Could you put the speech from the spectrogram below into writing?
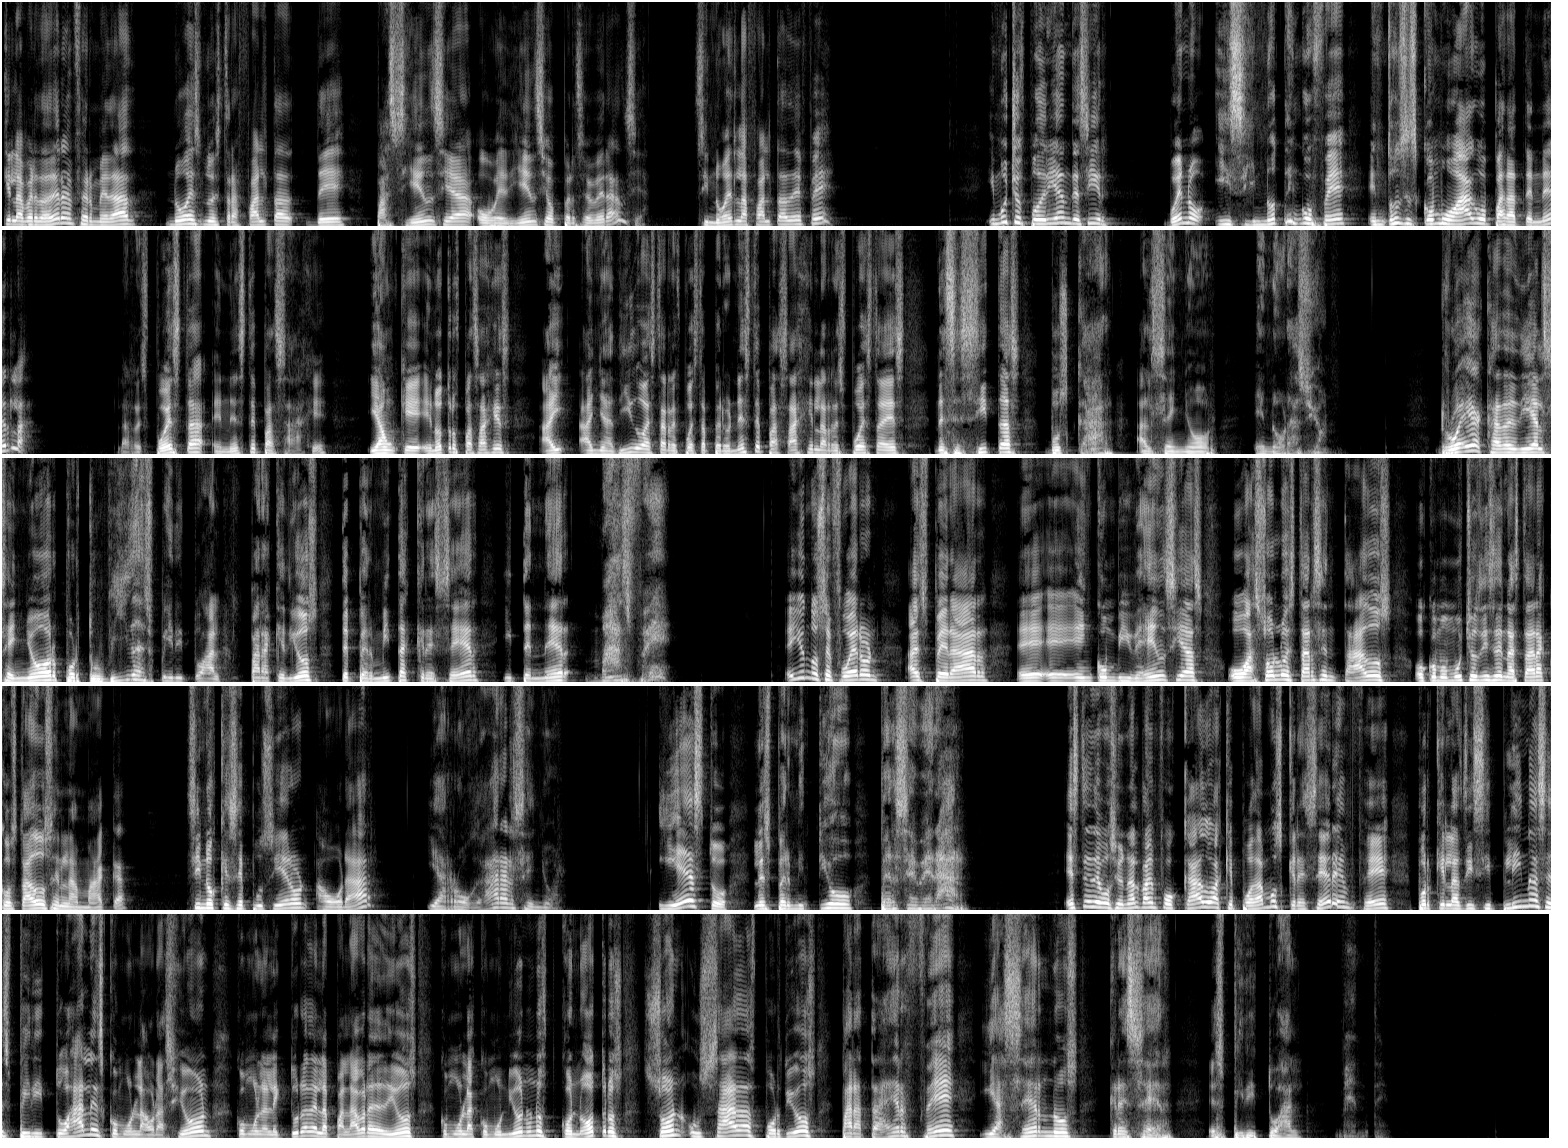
que la verdadera enfermedad no es nuestra falta de paciencia, obediencia o perseverancia, sino es la falta de fe. Y muchos podrían decir, bueno, y si no tengo fe, entonces ¿cómo hago para tenerla? La respuesta en este pasaje, y aunque en otros pasajes hay añadido a esta respuesta, pero en este pasaje la respuesta es, necesitas buscar al Señor en oración. Ruega cada día al Señor por tu vida espiritual para que Dios te permita crecer y tener más fe. Ellos no se fueron a esperar eh, eh, en convivencias o a solo estar sentados o como muchos dicen a estar acostados en la hamaca, sino que se pusieron a orar y a rogar al Señor. Y esto les permitió perseverar. Este devocional va enfocado a que podamos crecer en fe porque las disciplinas espirituales como la oración, como la lectura de la palabra de Dios, como la comunión unos con otros, son usadas por Dios para traer fe y hacernos crecer espiritualmente.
